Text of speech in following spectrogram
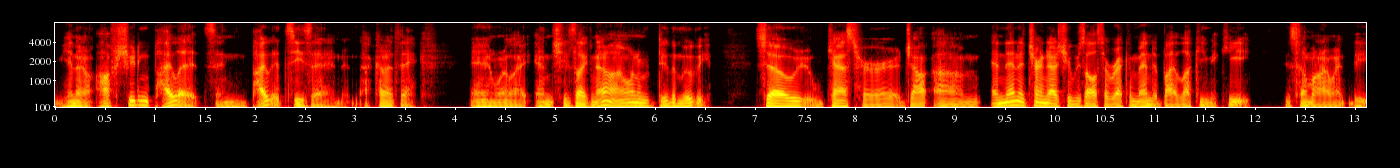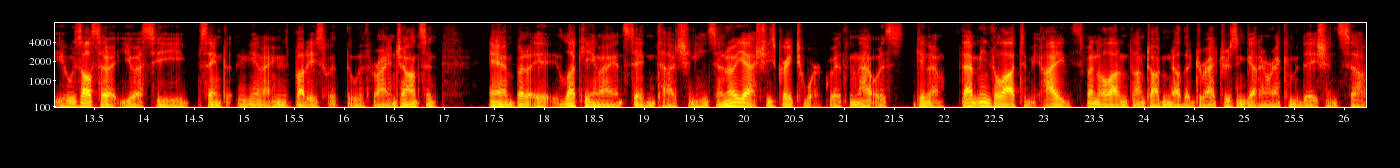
you know off shooting pilots and pilot season and that kind of thing. And we're like, and she's like, "No, I want to do the movie." So cast her, um, and then it turned out she was also recommended by Lucky McKee, someone I went. He was also at USC, same, you know, he was buddies with with Rian Johnson, and but it, Lucky and I had stayed in touch, and he said, "Oh yeah, she's great to work with," and that was, you know, that means a lot to me. I spend a lot of time talking to other directors and getting recommendations. So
